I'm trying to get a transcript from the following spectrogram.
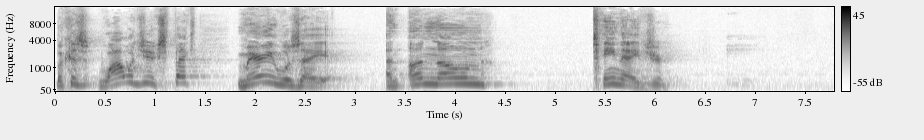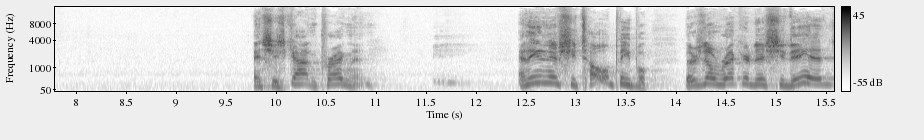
Because why would you expect? Mary was a, an unknown teenager. And she's gotten pregnant. And even if she told people, there's no record that she did.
